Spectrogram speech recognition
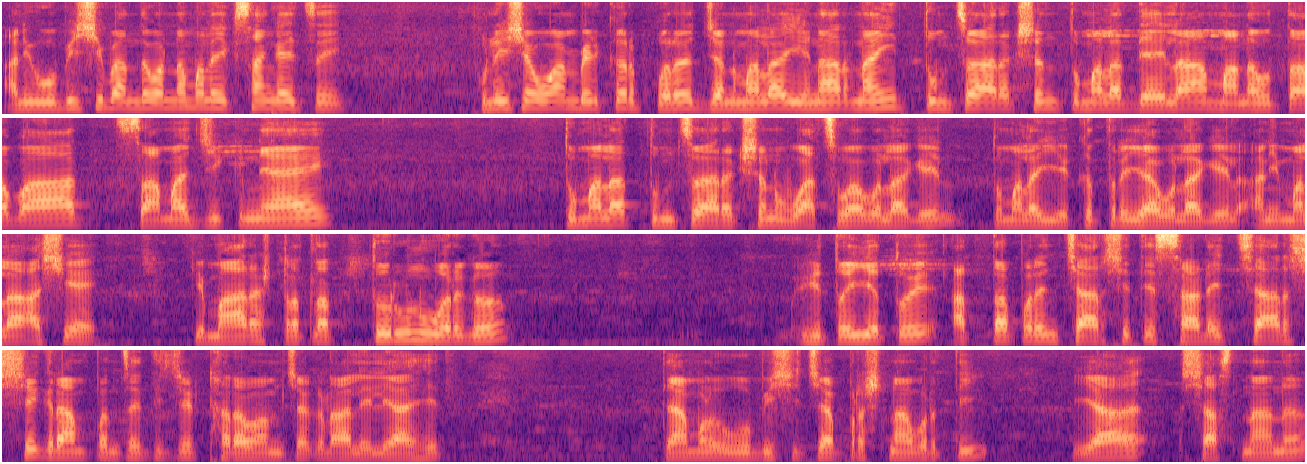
आणि ओबीसी बांधवांना मला एक सांगायचं आहे फुले शाहू आंबेडकर परत जन्माला येणार नाहीत तुमचं आरक्षण तुम्हाला द्यायला मानवतावाद सामाजिक न्याय तुम्हाला तुमचं आरक्षण वाचवावं लागेल तुम्हाला एकत्र यावं लागेल. आणि मला अशी आहे की महाराष्ट्रातला तरुण वर्ग इथं येतो आहे आत्तापर्यंत चारशे ते साडेचारशे ग्रामपंचायतीचे ठराव आमच्याकडे आलेले आहेत. त्यामुळं ओबीसीच्या प्रश्नावरती या शासनानं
